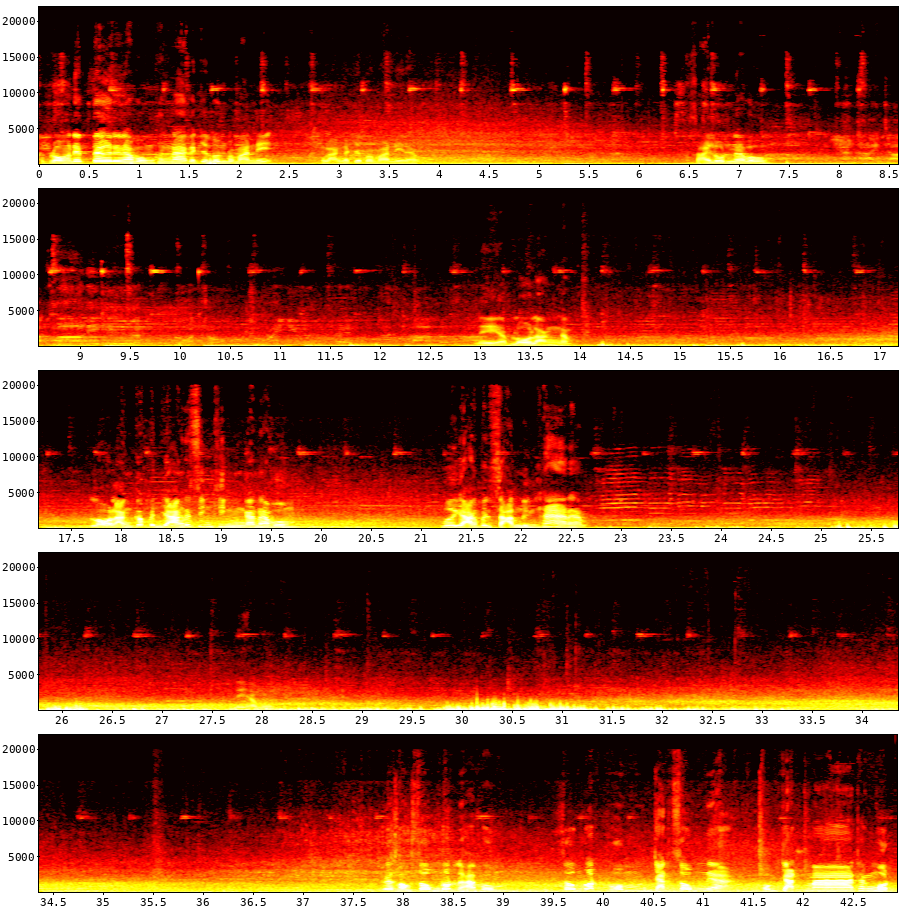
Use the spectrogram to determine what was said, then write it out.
ผมรองอะแดปเตอร์ด้วยนะครับผมข้างหน้าก็จะล้นประมาณนี้ ข้างหลังก็จะประมาณนี้นะครับ สายล้นนะครับผมนี่ครับล้อหลังครับล้อหลังก็เป็นยาง Racing King เหมือนกันนะครับผม เบอร์ยางเป็น 315 นะครับ นี่ครับผม เรื่องของทรงรถเหรอครับผมทรงรถผมจัดทรงเนี่ย ผมจัดมาทั้งหมด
